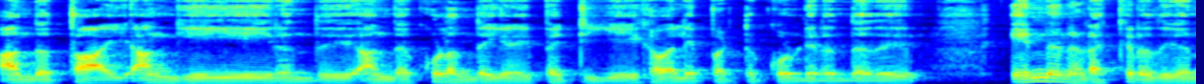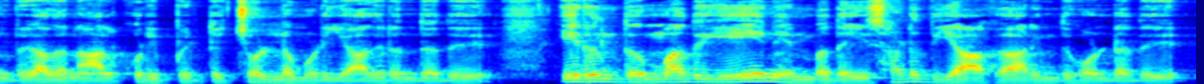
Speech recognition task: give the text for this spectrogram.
அந்த தாய் அங்கேயே இருந்து அந்த குழந்தையை பற்றியே கவலைப்பட்டு கொண்டிருந்தது. என்ன நடக்கிறது என்று அதனால் குறிப்பிட்டு சொல்ல முடியாதிருந்தது. இருந்தும் அது ஏன் என்பதை சடுதியாக அறிந்து கொண்டது.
